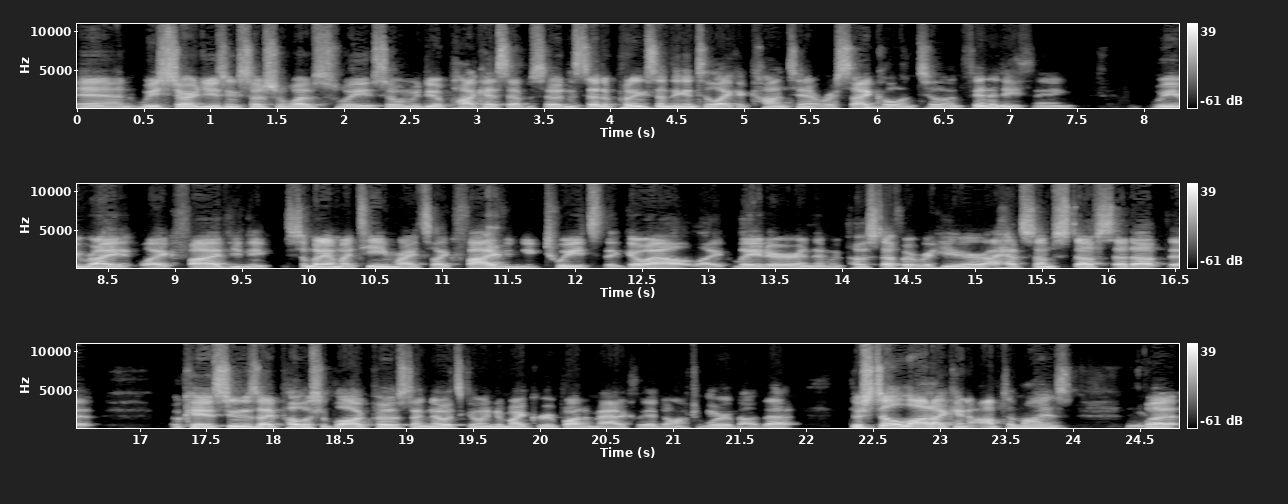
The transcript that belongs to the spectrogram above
and we started using social web suite. So when we do a podcast episode, instead of putting something into like a content recycle until infinity thing, we write like five unique somebody on my team writes like five yeah. unique tweets that go out like later and then we post stuff over here i have some stuff set up that okay, as soon as I publish a blog post, I know it's going to my group automatically. I don't have to worry about that. There's still a lot I can optimize, yeah. but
